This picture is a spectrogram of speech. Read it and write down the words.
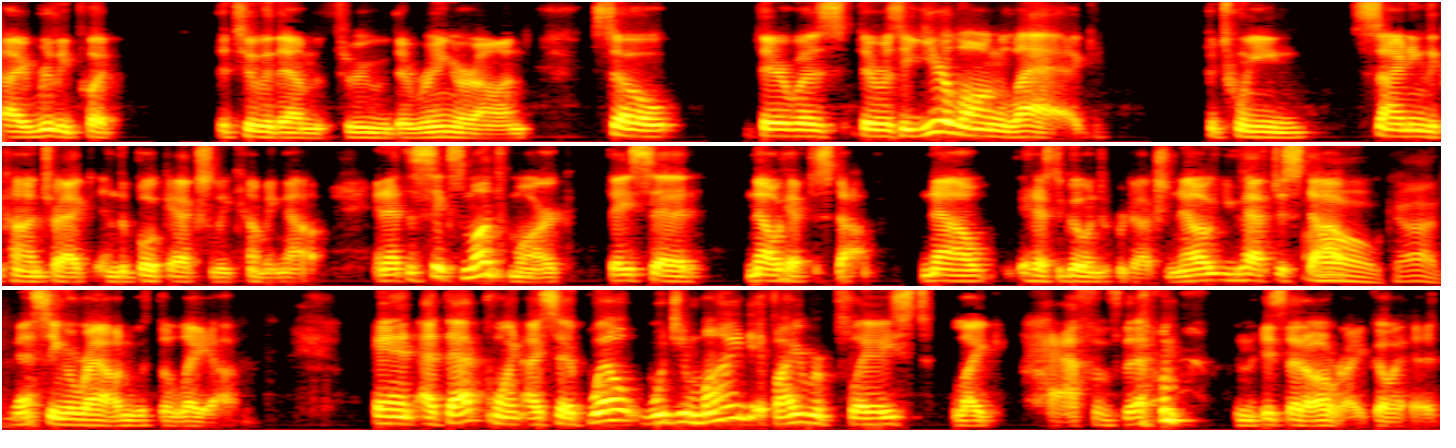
I really put the two of them through the ringer on. So there was there was a year long lag between signing the contract and the book actually coming out. And at the six month mark, they said, now we have to stop. Now it has to go into production. Now you have to stop Oh God. messing around with the layout. And at that point, I said, Well, would you mind if I replaced like half of them? and they said, All right, go ahead.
